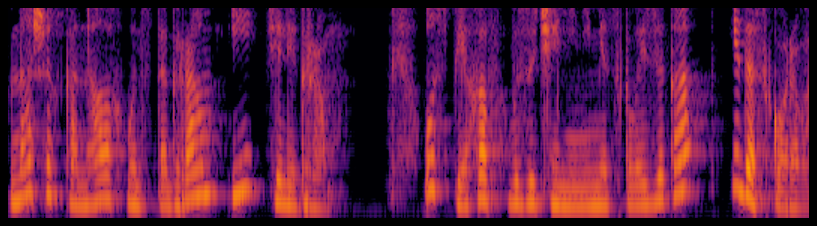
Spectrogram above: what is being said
в наших каналах в Инстаграм и Телеграм. Успехов в изучении немецкого языка и до скорого!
